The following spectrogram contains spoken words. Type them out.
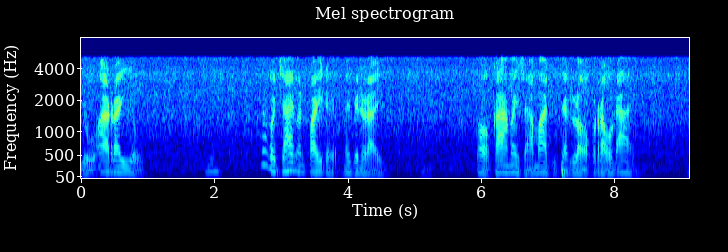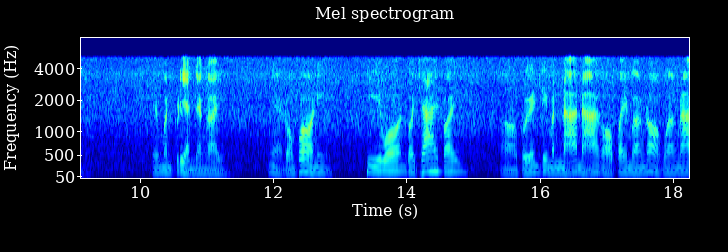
อยู่อะไรอยู่ ก็ใช้มันไปเถอะไม่เป็นไรก็ค้าไม่สามารถที่จะหลอกเราได้ถึงมันเปลี่ยนยังไง เนี่ยหลวงพ่อนี่จีวรก็ใช้ไปอ๋อปืนที่มันหนาหนาก็ออกไปเมืองนอกเมืองนา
